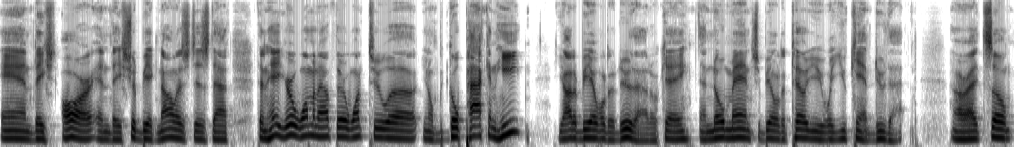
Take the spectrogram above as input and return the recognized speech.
and they are and they should be acknowledged, is that then hey, you're a woman out there want to uh, you know go packing heat. You ought to be able to do that, okay? And no man should be able to tell you, well, you can't do that. All right, so.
